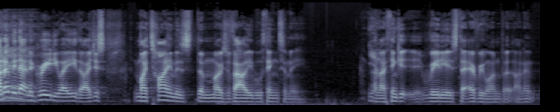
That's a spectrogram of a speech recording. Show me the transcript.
I don't mean that in a greedy way either. I just, my time is the most valuable thing to me. Yeah. And I think it, it really is to everyone, but I don't,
